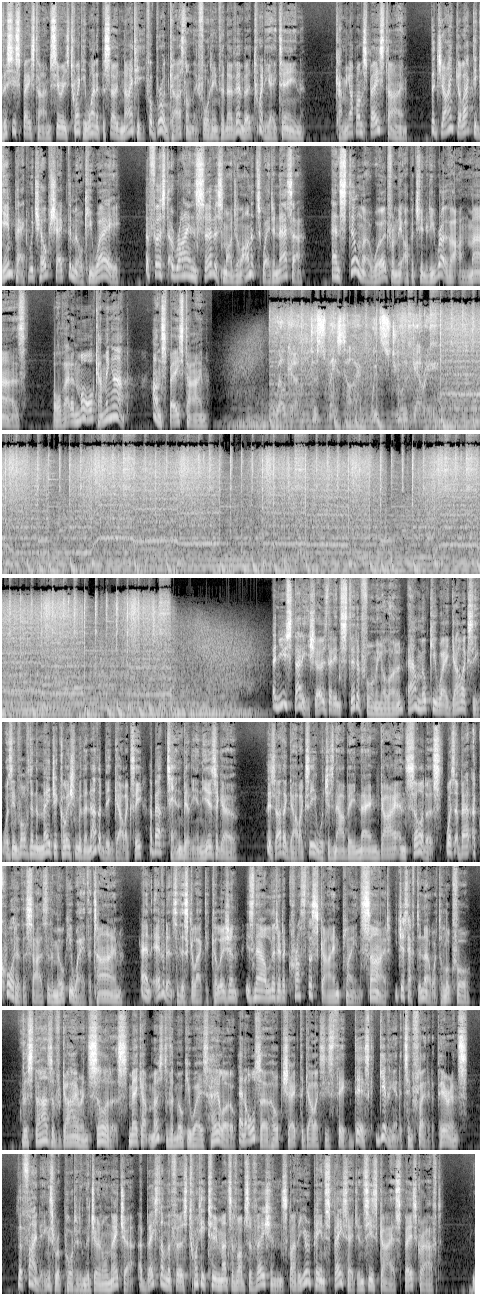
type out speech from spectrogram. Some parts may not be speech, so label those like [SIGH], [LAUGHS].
This is Spacetime, Series 21, Episode 90, for broadcast on the 14th of November 2018. Coming up on Spacetime, the giant galactic impact which helped shape the Milky Way, the first Orion service module on its way to NASA, and still no word from the Opportunity rover on Mars. All that and more coming up on Spacetime. Welcome to Spacetime with Stuart Gary. A new study shows that instead of forming alone, our Milky Way galaxy was involved in a major collision with another big galaxy about 10 billion years ago. This other galaxy, which has now been named Gaia Enceladus, was about a quarter the size of the Milky Way at the time. And evidence of this galactic collision is now littered across the sky in plain sight. You just have to know what to look for. The stars of Gaia and Enceladus make up most of the Milky Way's halo and also help shape the galaxy's thick disk, giving it its inflated appearance. The findings, reported in the journal Nature, are based on the first 22 months of observations by the European Space Agency's Gaia spacecraft.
